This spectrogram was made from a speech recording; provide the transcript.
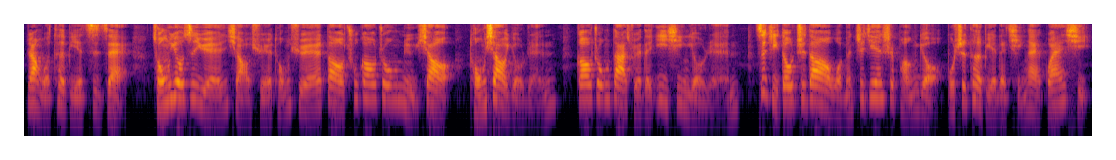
让我特别自在。从幼稚园、小学同学到初高中女校同校友人，高中、大学的异性友人，自己都知道我们之间是朋友，不是特别的情爱关系。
